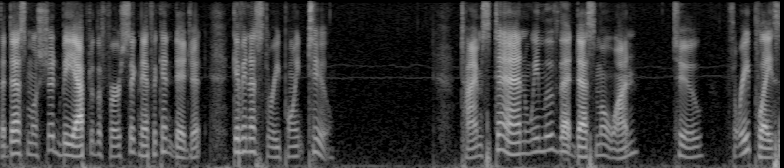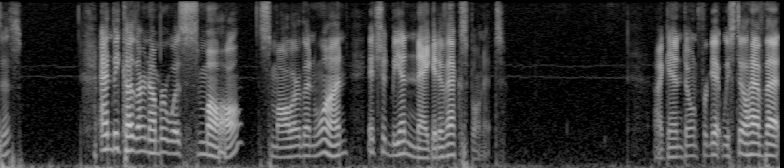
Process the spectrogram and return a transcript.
The decimal should be after the first significant digit, giving us 3.2 times 10, we move that decimal one, two, three places. And because our number was small, smaller than 1, it should be a negative exponent. Again, don't forget we still have that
